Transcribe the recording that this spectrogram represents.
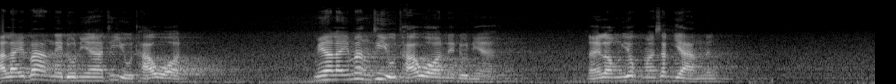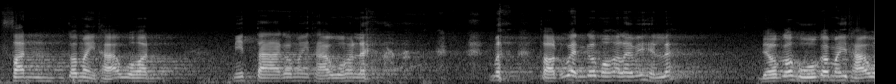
อะไรบ้างในดุนยาที่อยู่ถาวร มีอะไรมั่งที่อยู่ถาวรในดุนยาไหนลองยกมาสักอย่างหนึ่งฟันก็ไม่ถาวรนิตาก็ไม่ถาวรเลยถอดแว่นก็มองอะไรไม่เห็นแล้ว เดี๋ยวก็หูก็ไม่ถาว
